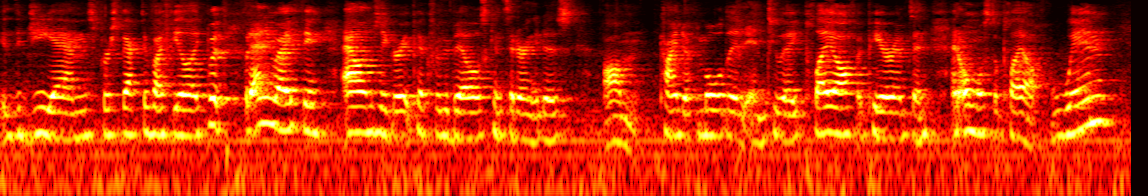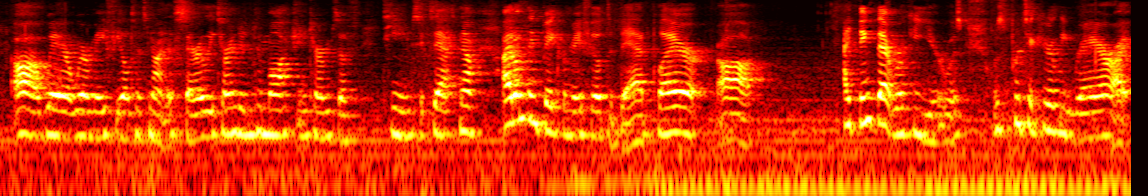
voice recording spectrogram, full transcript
the GM's perspective. I feel like, but but anyway, I think Allen's a great pick for the Bills considering it is um, kind of molded into a playoff appearance and, and almost a playoff win. Uh, where where Mayfield has not necessarily turned into much in terms of team success. Now, I don't think Baker Mayfield's a bad player. Uh, I think that rookie year was was particularly rare. I,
